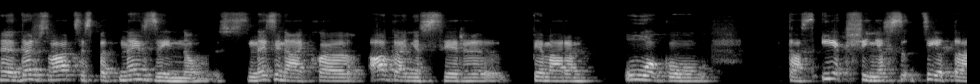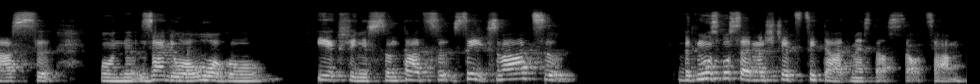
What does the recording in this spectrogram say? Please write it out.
Uh, dažas vārdas es pat nezinu. Es nezināju, ka agaņas ir, piemēram, ogu tās iekšķiņas cietās un zaļo ogu iekšķiņas un tāds sīks vārds, bet mūsu pusē man šķiet citādi mēs tās saucām.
